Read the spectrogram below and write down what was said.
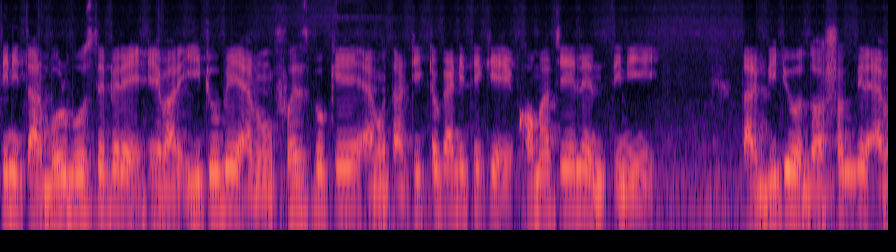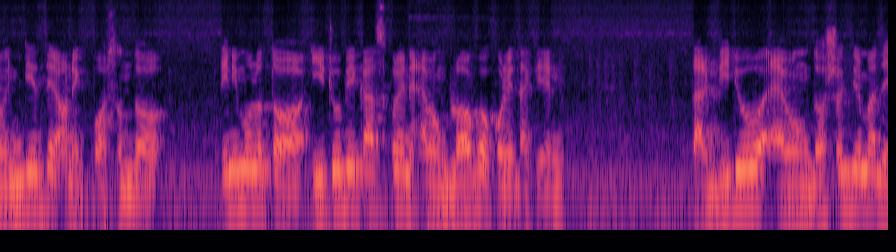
তিনি তার ভুল বুঝতে পেরে এবার ইউটিউবে এবং ফেসবুকে এবং তার টিকটক আইডি থেকে ক্ষমা চেয়েলেন তিনি। তার ভিডিও দর্শকদের এবং নিজেদের অনেক পছন্দ। তিনি মূলত ইউটিউবে কাজ করেন এবং ব্লগও করে থাকেন। তার ভিডিও এবং দর্শকদের মাঝে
